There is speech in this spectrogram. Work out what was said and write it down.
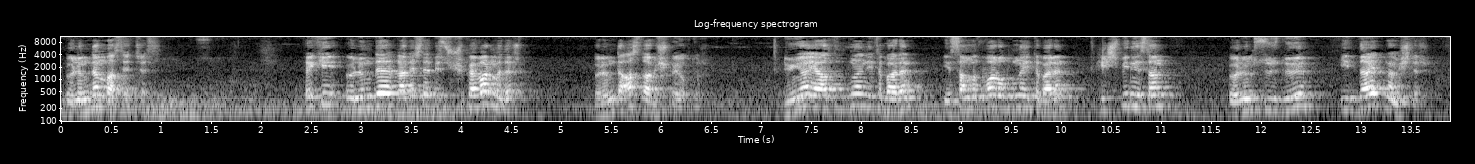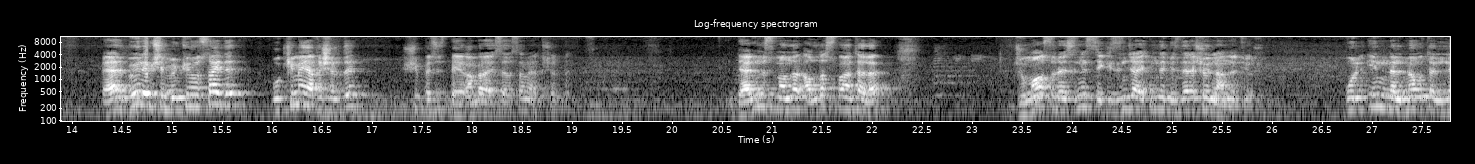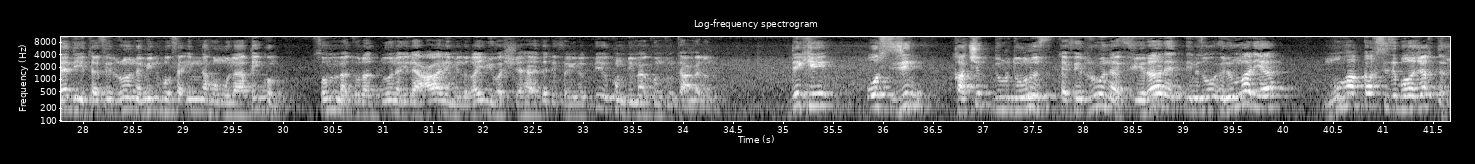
ölümden bahsedeceğiz. Peki ölümde kardeşler bir şüphe var mıdır? Ölümde asla bir şüphe yoktur. Dünya yaratıldığından itibaren, insanlık var olduğundan itibaren hiçbir insan ölümsüzlüğü iddia etmemiştir. Eğer böyle bir şey mümkün olsaydı bu kime yakışırdı? Şüphesiz Peygamber Aleyhisselam'a yakışırdı. Değerli Müslümanlar Allah Subhanahu Teala Cuma suresinin 8. ayetinde bizlere şöyle anlatıyor. قُلْ اِنَّ الْمَوْتَ الَّذ۪ي تَفِرُّونَ مِنْهُ فَاِنَّهُ مُلَاقِكُمْ ثُمَّ تُرَدُّونَ اِلَى عَالِمِ الْغَيْبِ وَالشَّهَادَةِ فَيُنَبِّئُكُمْ بِمَا كُنْتُمْ تَعْمَلُونَ De ki o sizin kaçıp durduğunuz, tefirrune, firar ettiğiniz o ölüm var ya muhakkak sizi bulacaktır.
